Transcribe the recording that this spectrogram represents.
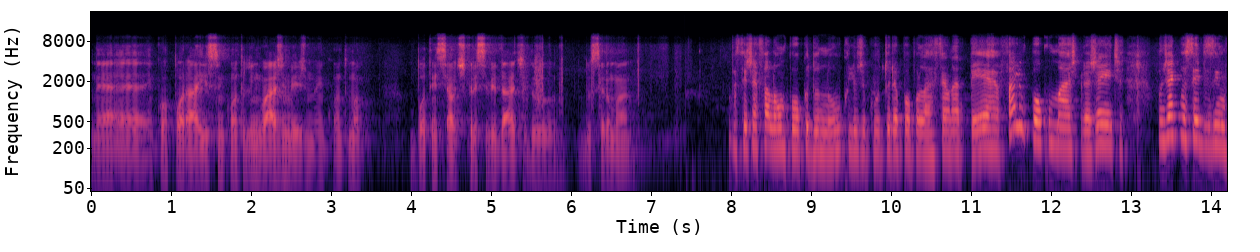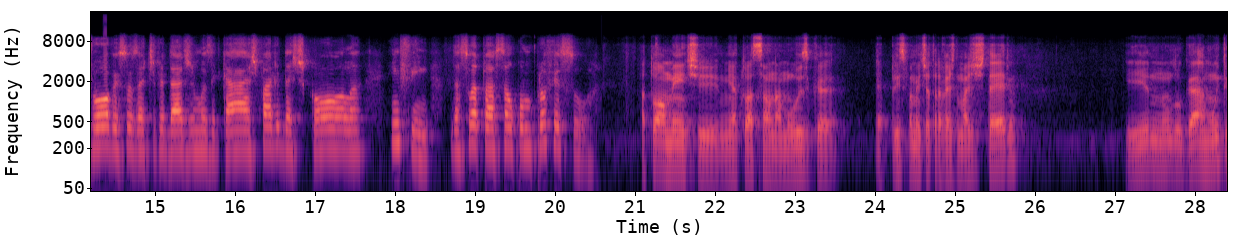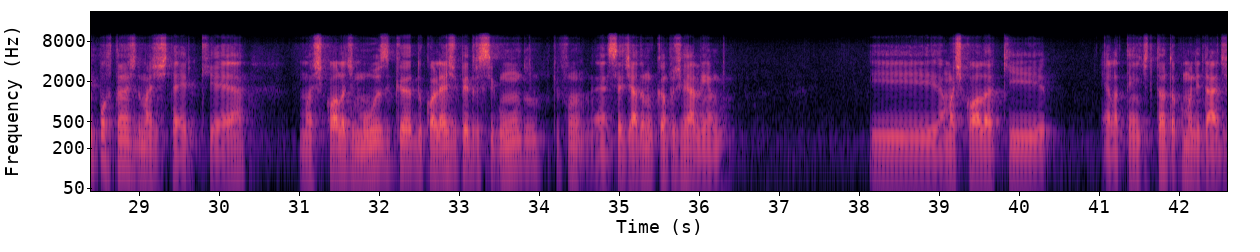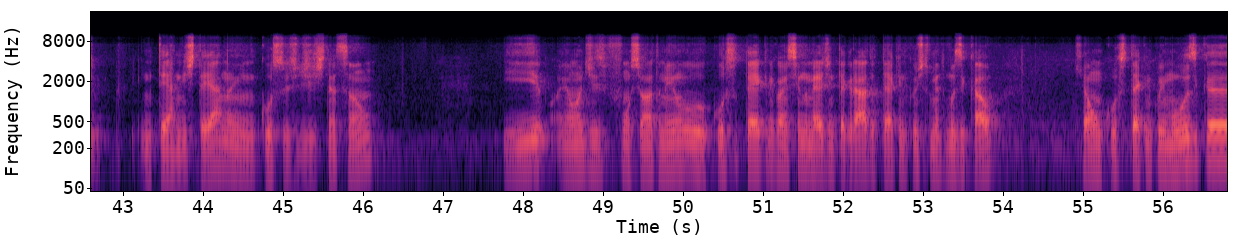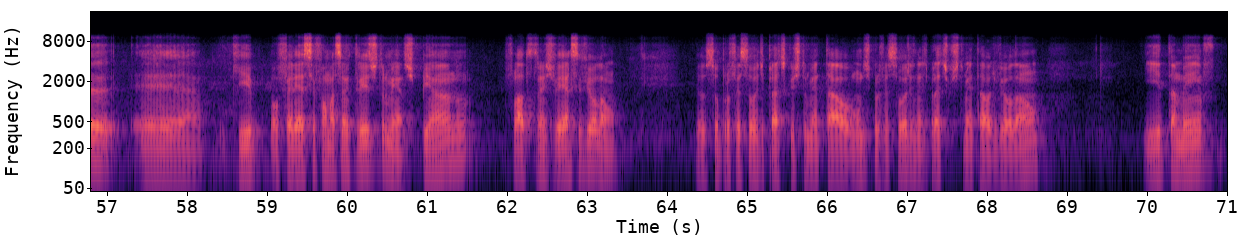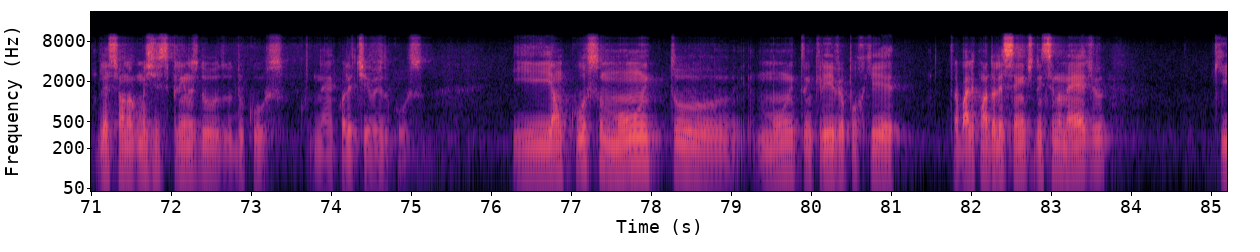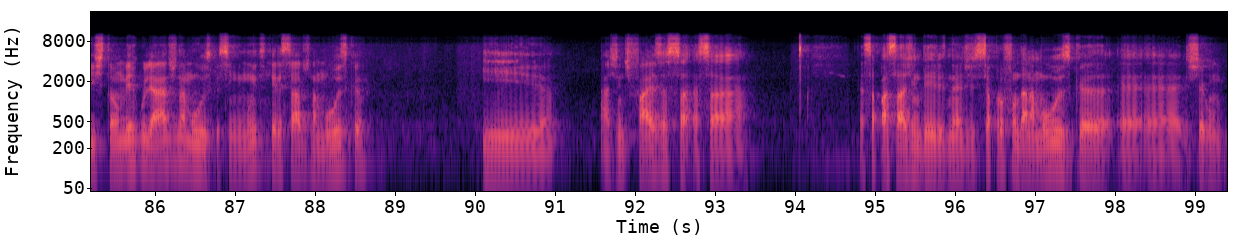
né, é, incorporar isso enquanto linguagem mesmo, né, enquanto uma, um potencial de expressividade do, do ser humano. Você já falou um pouco do núcleo de cultura popular Céu na Terra. Fale um pouco mais para a gente. Onde é que você desenvolve as suas atividades musicais? Fale da escola, enfim, da sua atuação como professor. Atualmente, minha atuação na música é principalmente através do magistério e num lugar muito importante do magistério, que é uma escola de música do Colégio Pedro II, que foi é, sediada no campus Realengo e é uma escola que ela atende tanto a comunidade interna e externa em cursos de extensão e é onde funciona também o curso técnico, o ensino médio integrado técnico instrumento musical, que é um curso técnico em música é, que oferece formação em três instrumentos: piano, flauta transversa e violão. Eu sou professor de prática instrumental, um dos professores né, de prática instrumental de violão, e também leciono algumas disciplinas do, do, do curso, né, coletivas do curso. E é um curso muito, muito incrível, porque trabalha com adolescentes do ensino médio que estão mergulhados na música, assim, muito interessados na música. E a gente faz essa, essa essa passagem deles, né, de se aprofundar na música. É, é, eles chegam,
